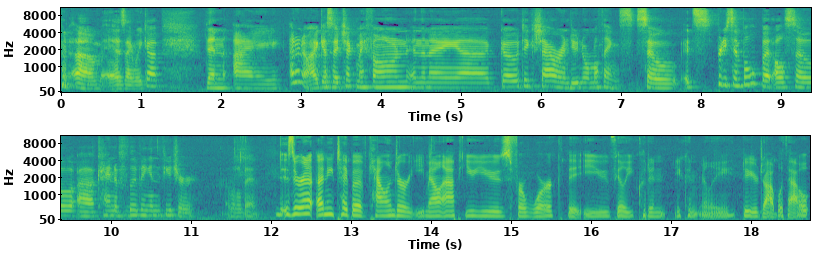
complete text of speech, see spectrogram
um, as I wake up then I I don't know. I guess I check my phone and then I uh, go take a shower and do normal things. So it's pretty simple, but also uh, kind of living in the future a little bit. Is there any type of calendar or email app you use for work that you feel you couldn't you couldn't really do your job without?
